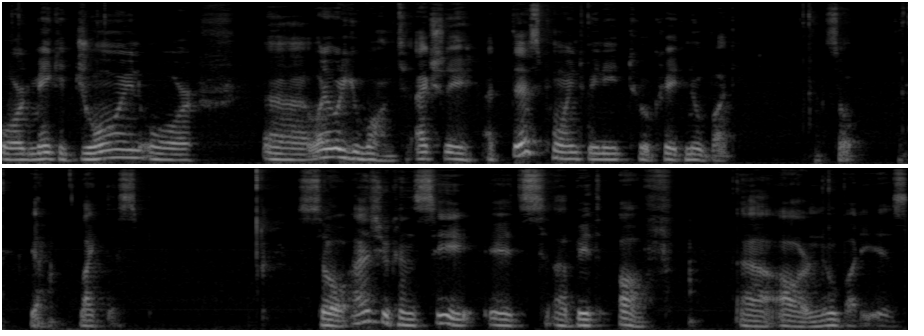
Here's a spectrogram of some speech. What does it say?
or make it join or uh, whatever you want. Actually at this point we need to create new body. So yeah like this. So as you can see, it's a bit off. Uh, our new body is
